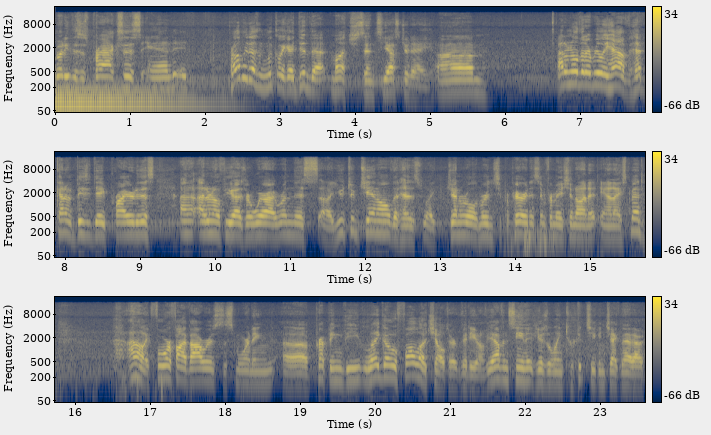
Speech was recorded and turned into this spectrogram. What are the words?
everybody, this is Praxis, and it probably doesn't look like I did that much since yesterday. Um, I don't know that I really have. Had kind of a busy day prior to this. I, I don't know if you guys are aware, I run this uh, YouTube channel that has like general emergency preparedness information on it, and I spent I don't know, like four or five hours this morning uh, prepping the Lego Fallout Shelter video. If you haven't seen it, here's a link to it so you can check that out.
